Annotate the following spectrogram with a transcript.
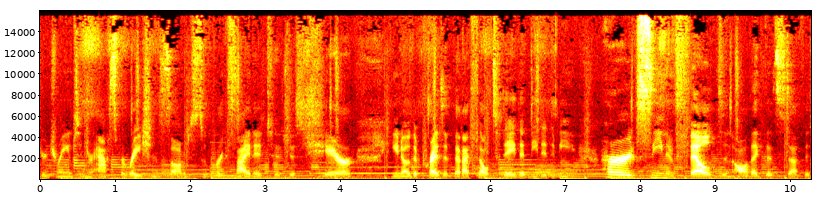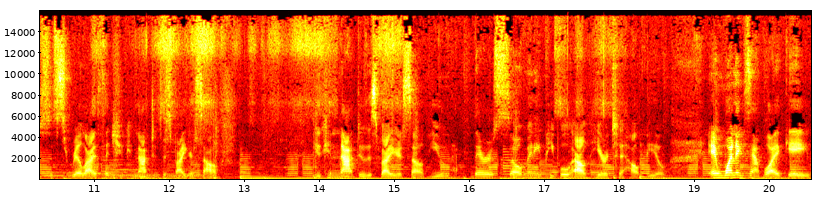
your dreams and your aspirations. So I'm just super excited to just share, you know, the present that I felt today that needed to be heard, seen, and felt, and all that good stuff. Is just to realize that you cannot do this by yourself. You cannot do this by yourself. You there are so many people out here to help you. And one example I gave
